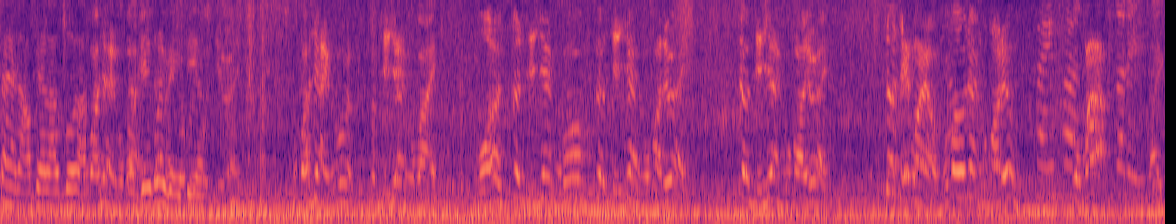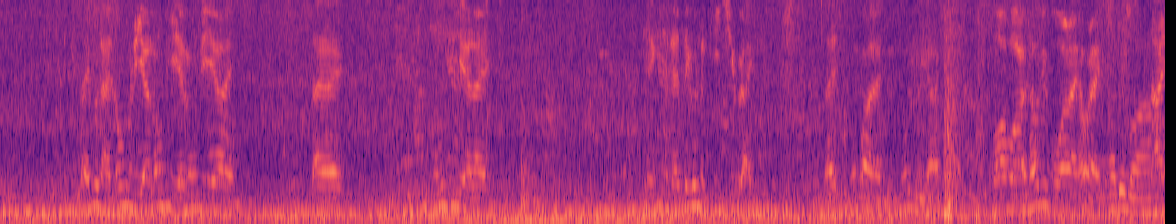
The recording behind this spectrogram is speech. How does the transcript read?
真係鬧邊鬧波鬧？五百千係五百。幾多幾啲啊？五百我现在我这几件五百，我这几件我这几件五百六来，这几件五百六来，这几块哦，五百五百六，五百，这里，来，来不来？弄你啊，弄你啊，弄你啊，来，弄你啊来，这个来这个两支手来，来，五百，弄你啊，我我偷啲货来，好嚟，偷啲货啊，来，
